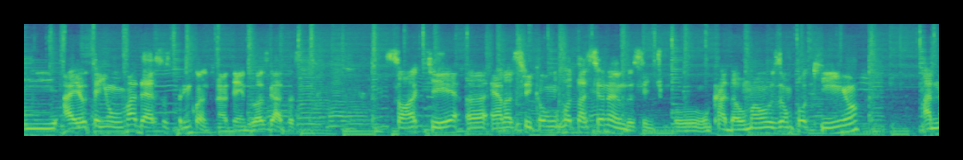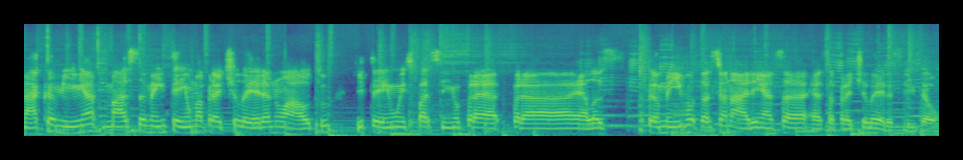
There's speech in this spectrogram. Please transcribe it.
E aí eu tenho uma dessas por enquanto, né? Eu tenho duas gatas. Só que ah, elas ficam rotacionando, assim, tipo, cada uma usa um pouquinho na caminha, mas também tem uma prateleira no alto que tem um espacinho para elas também rotacionarem essa, essa prateleira, assim. Então,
